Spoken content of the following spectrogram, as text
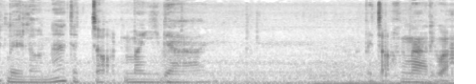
กเลยเราน่าจะจอดไม่ได้ ไปจอดข้างหน้าดีกว่า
